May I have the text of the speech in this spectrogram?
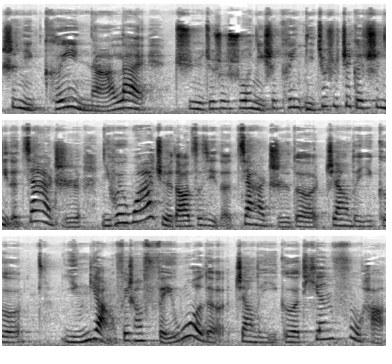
是你可以拿来去，就是说你是可以，你就是这个是你的价。值，你会挖掘到自己的价值的这样的一个营养非常肥沃的这样的一个天赋哈。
